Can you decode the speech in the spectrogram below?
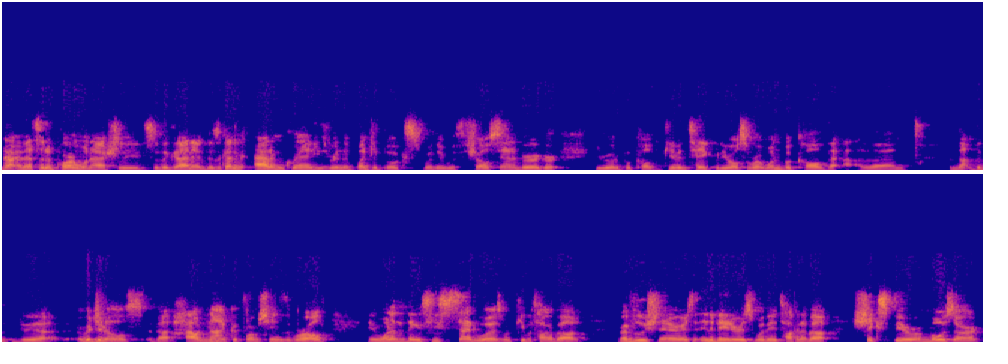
No, and that's an important one actually. So the guy named there's a guy named Adam Grant. He's written a bunch of books, whether with Sheryl Sandberg or he wrote a book called Give and Take, but he also wrote one book called the um, the, the, the originals about how mm-hmm. non-conforms change the world. And one of the things he said was when people talk about revolutionaries and innovators, whether you're talking about Shakespeare or Mozart,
